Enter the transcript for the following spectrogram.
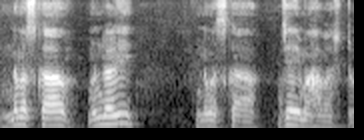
नमस्कार मंडळी. नमस्कार. जय महाराष्ट्र.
